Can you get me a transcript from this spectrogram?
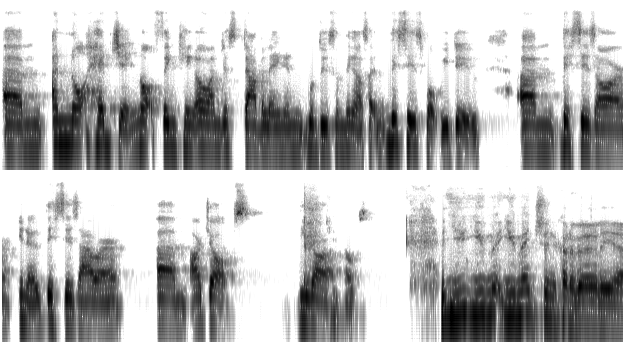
Um, and not hedging, not thinking, oh, I'm just dabbling and we'll do something else. Like, this is what we do. Um, this is our, you know, this is our, um, our jobs. These are our jobs. You, you, you mentioned kind of earlier,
